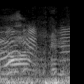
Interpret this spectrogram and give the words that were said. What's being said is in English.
not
